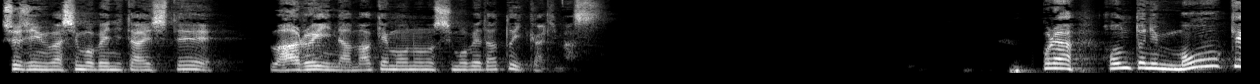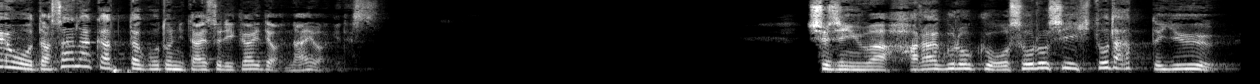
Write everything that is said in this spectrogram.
主人はしもべに対して悪い怠け者のしもべだと怒ります。これは本当に儲けを出さなかったことに対する怒りではないわけです。主人は腹黒く恐ろしい人だという、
